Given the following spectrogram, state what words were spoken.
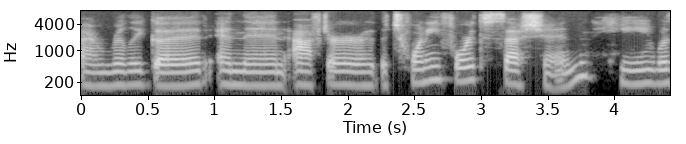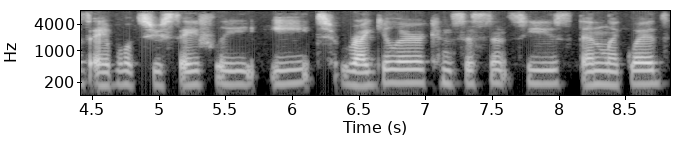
um, really good. And then after the 24th session, he was able to safely eat regular consistencies, thin liquids.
